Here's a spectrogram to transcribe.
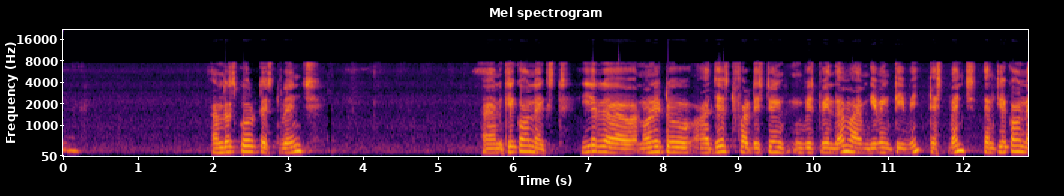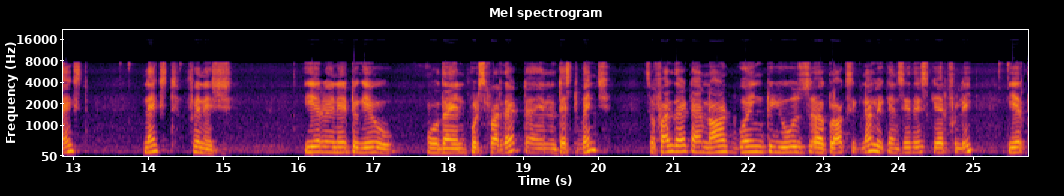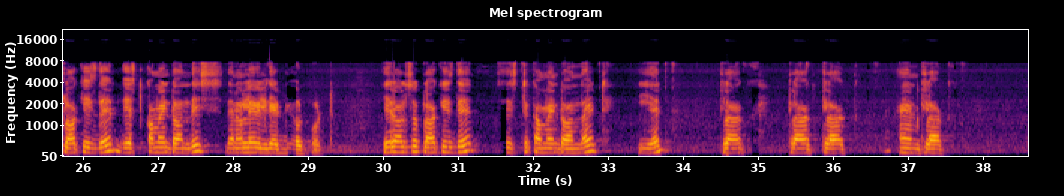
underscore test bench and click on next. Here uh, no need to adjust for distinguishing between them. I am giving TB test bench. Then click on next. Next finish. Here we need to give oh, the inputs for that in test bench. So for that I am not going to use a clock signal. You can see this carefully here clock is there. Just comment on this then only we'll get the output. Here also clock is there. Just comment on that. Here clock clock clock and clock.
